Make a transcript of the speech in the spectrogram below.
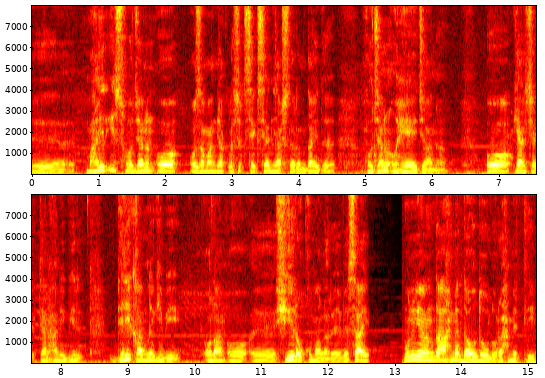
E, Mahir İs Hoca'nın o o zaman yaklaşık 80 yaşlarındaydı. Hocanın o heyecanı, o gerçekten hani bir delikanlı gibi olan o e, şiir okumaları vesaire. Bunun yanında Ahmet Davutoğlu rahmetli.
